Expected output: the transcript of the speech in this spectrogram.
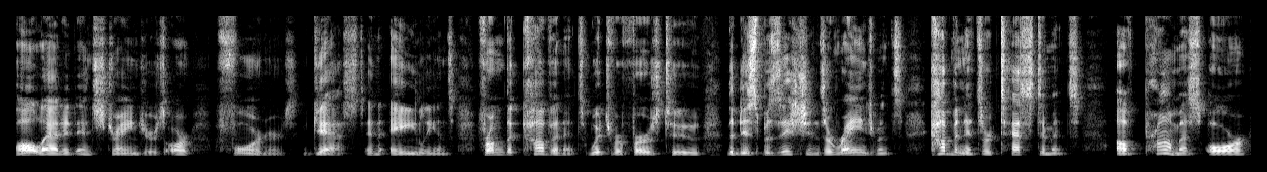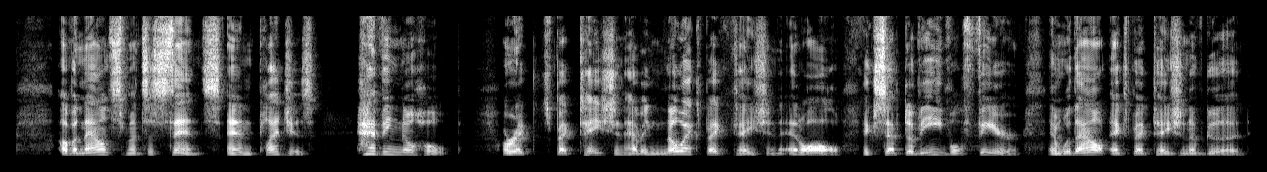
Paul added, and strangers or foreigners, guests, and aliens from the covenants, which refers to the dispositions, arrangements, covenants, or testaments of promise or of announcements, assents, and pledges, having no hope or expectation, having no expectation at all except of evil, fear, and without expectation of good,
